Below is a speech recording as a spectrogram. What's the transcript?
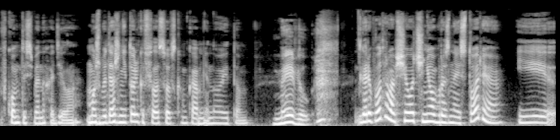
в ком ты себя находила? Может быть, даже не только в философском камне, но и там. Невил. Гарри Поттер вообще очень образная история, и,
